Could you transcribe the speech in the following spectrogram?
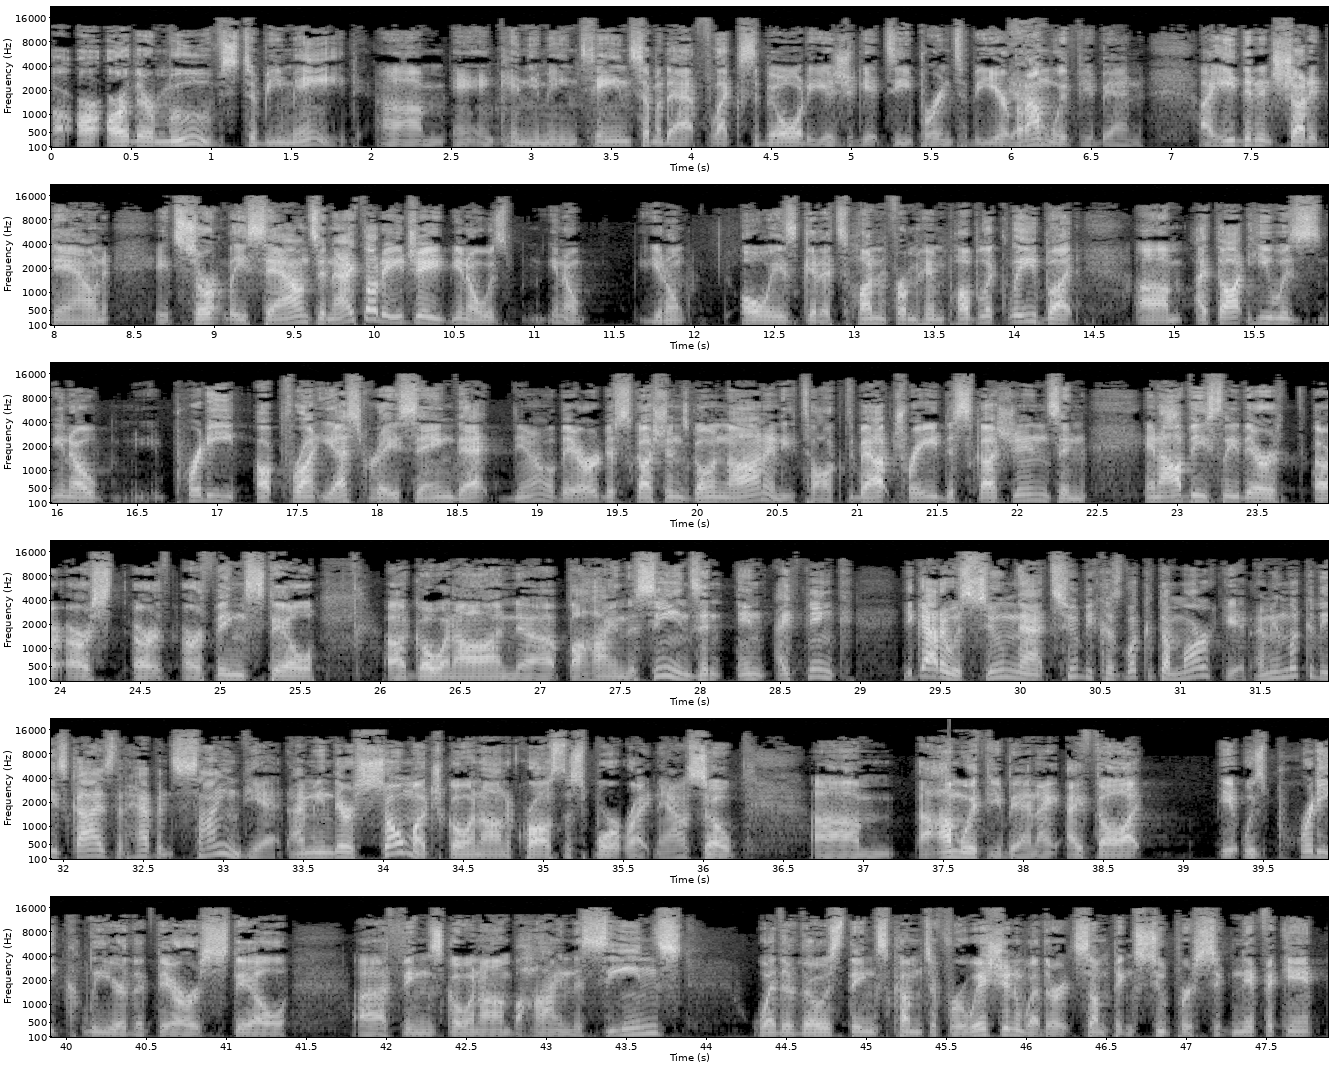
are, are there moves to be made? Um, and, and can you maintain some of that flexibility as you get deeper into the year? But I'm with you, Ben. Uh, he didn't shut it down. It certainly sounds, and I thought AJ, you know, was, you know, you don't always get a ton from him publicly, but um, I thought he was, you know, pretty upfront yesterday saying that, you know, there are discussions going on and he talked about trade discussions and, and obviously there are, are, are, are things still uh, going on uh, behind the scenes. And, and I think you got to assume that too because look at the market. I mean, look at these guys that haven't signed yet. I mean, there's so much going on across the sport right now. So um, I'm with you, Ben. I, I thought it was pretty clear that there are still uh, things going on behind the scenes. Whether those things come to fruition, whether it's something super significant,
